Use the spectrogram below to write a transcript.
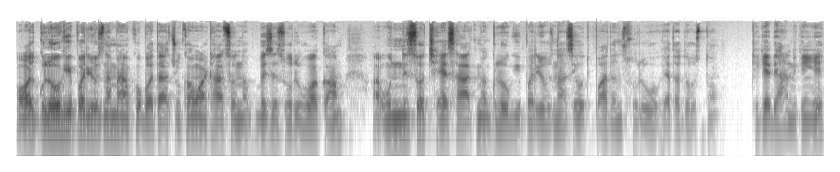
और ग्लोगी परियोजना मैं आपको बता चुका हूँ, अठारह सौ नब्बे से शुरू हुआ काम उन्नीस सौ सात में ग्लोगी परियोजना से उत्पादन शुरू हो गया था दोस्तों। ठीक है? ध्यान रखेंगे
